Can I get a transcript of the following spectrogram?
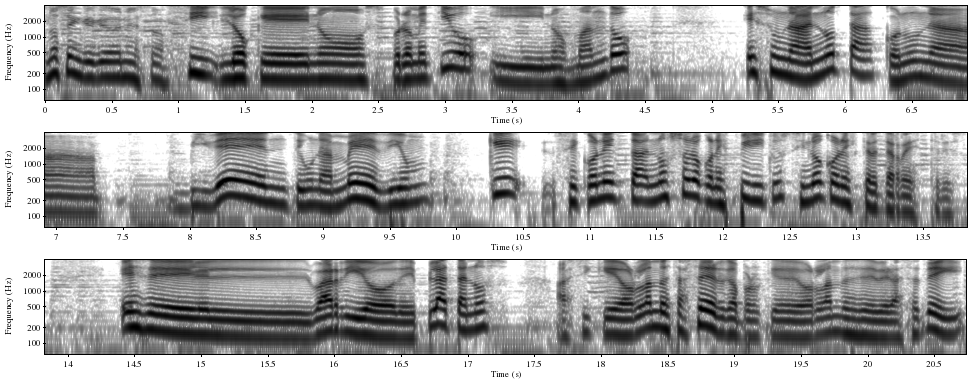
No sé en qué quedó en eso. Sí, lo que nos prometió y nos mandó es una nota con una vidente, una medium, que se conecta no solo con espíritus, sino con extraterrestres. Es del barrio de Plátanos, así que Orlando está cerca porque Orlando es de Verazategui.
